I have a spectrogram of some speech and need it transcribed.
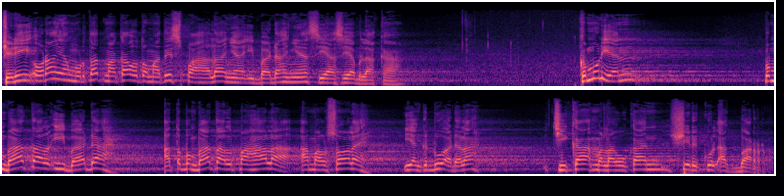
Jadi orang yang murtad maka otomatis pahalanya ibadahnya sia-sia belaka. Kemudian pembatal ibadah atau pembatal pahala amal soleh yang kedua adalah jika melakukan syirkul akbar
